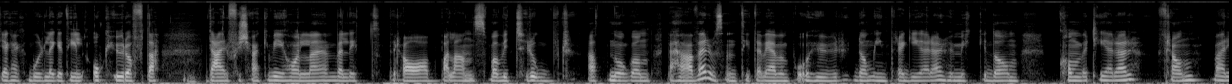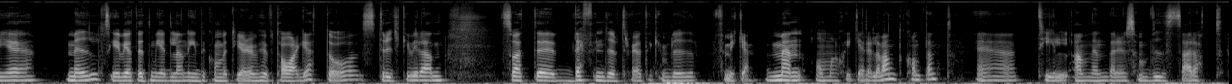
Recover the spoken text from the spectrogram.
Jag kanske borde lägga till och hur ofta. Mm. Där försöker vi hålla en väldigt bra balans vad vi tror att någon behöver och sen tittar vi även på hur de interagerar, hur mycket de konverterar från varje mail. Ser vi att ett meddelande inte konverterar överhuvudtaget då stryker vi den. Så att eh, definitivt tror jag att det kan bli för mycket. Men om man skickar relevant content eh, till användare som visar att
